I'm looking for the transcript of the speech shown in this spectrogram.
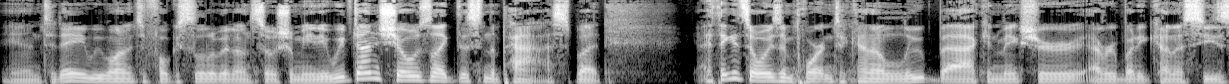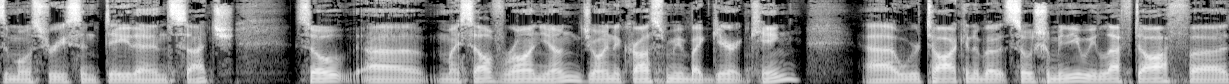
And today we wanted to focus a little bit on social media. We've done shows like this in the past, but I think it's always important to kind of loop back and make sure everybody kind of sees the most recent data and such. So, uh, myself, Ron Young, joined across from me by Garrett King. Uh, we are talking about social media. We left off uh,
